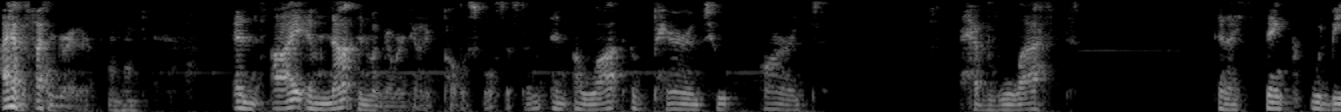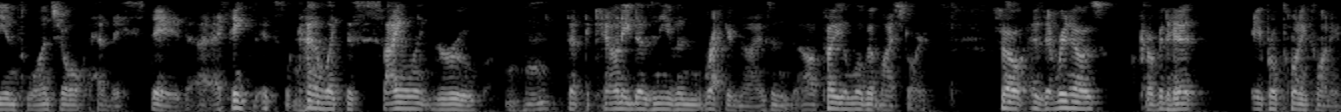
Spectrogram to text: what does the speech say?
I have a second grader, hmm and I am not in Montgomery County public school system, and a lot of parents who aren't have left, and I think would be influential had they stayed. I think it's kind of like this silent group hmm that the county doesn't even recognize. And I'll tell you a little bit my story. So, as everybody knows, COVID hit April 2020.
